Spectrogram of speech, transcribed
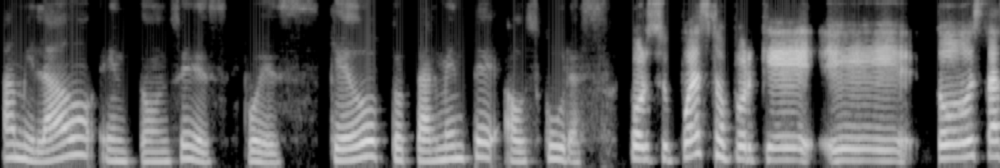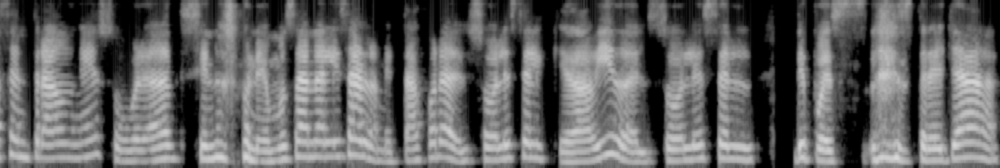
a mi lado, entonces pues quedo totalmente a oscuras. Por supuesto, porque eh, todo está centrado en eso, ¿verdad? Si nos ponemos a analizar la metáfora del sol es el que da vida, el sol es el, pues, la estrella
